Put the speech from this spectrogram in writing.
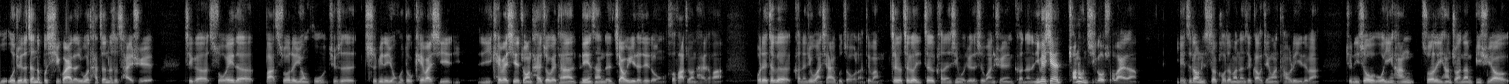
我我觉得真的不奇怪的。如果他真的是采取这个所谓的把所有的用户，就是持币的用户都 KYC 以 KYC 的状态作为他链上的交易的这种合法状态的话。我的这个可能就往下一步走了，对吧？这个这个这个可能性，我觉得是完全可能的，因为现在传统机构说白了，也知道你 Circle 这么能在搞监管套利，对吧？就你说我我银行所有的银行转账必须要。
